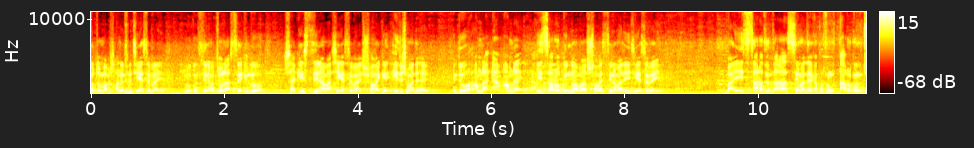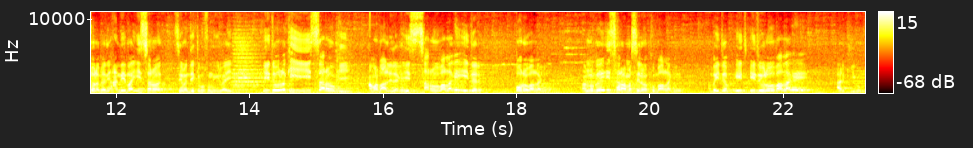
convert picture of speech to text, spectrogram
নতুনভাবে স্বাধীন ঠিক আছে ভাই? নতুন সিনেমা চলে আসছে, কিন্তু সাকিব সিনেমা, ঠিক আছে ভাই? সবাই কিন্তু ঈদের সময় দেখে। কিন্তু আমরা আমরা ইচ্ছারও কিন্তু আমরা সবাই সিনেমা দিই, ঠিক আছে ভাই? ভাই ইচ্ছারও যারা সিনেমা দেখা পছন্দ তারও কিন্তু চলে ভাই। আমি ভাই ইচ্ছারও সিনেমা দেখতে পছন্দ করি ভাই। ঈদ হলো কি? ইচ্ছারও কি? আমার ভালোই লাগে। ইচ্ছারও ভালো লাগে ঈদের পরও ভালো লাগে। আমাকে ইচ্ছারও আমার সিনেমা খুব ভালো লাগে। ঈদ ঈদ ঈদ হলেও ভালো লাগে আর কি বলব?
